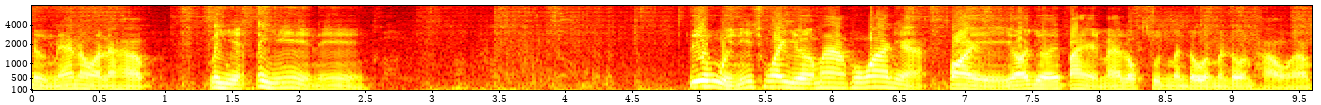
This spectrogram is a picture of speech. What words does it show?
หนึ่งแน่นอนนะครับ นี่นี่นี่เตี้ยหุยนี่ช่วยเยอะมาก เพราะว่าเนี่ยปล่อยย่อเย้ยไปเห็นไหมลกซุนมันโดนมันโดนเผาครับ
